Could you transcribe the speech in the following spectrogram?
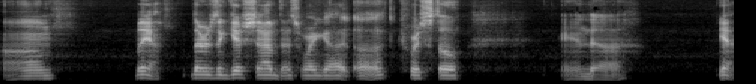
Um but yeah, there's a gift shop, that's where I got uh crystal and uh yeah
